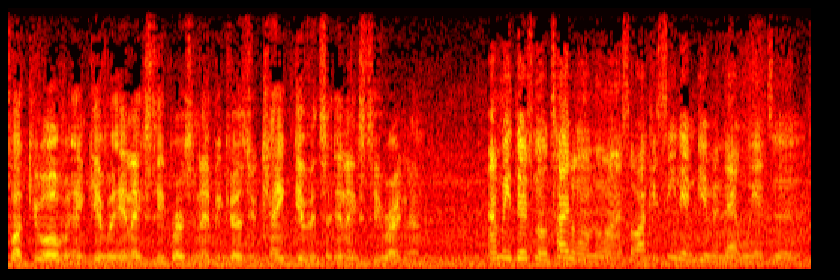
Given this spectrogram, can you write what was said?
fuck you over and give an NXT person that because you can't give it to NXT right now. I mean, there's no title on the line, so I can see them giving that win to.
